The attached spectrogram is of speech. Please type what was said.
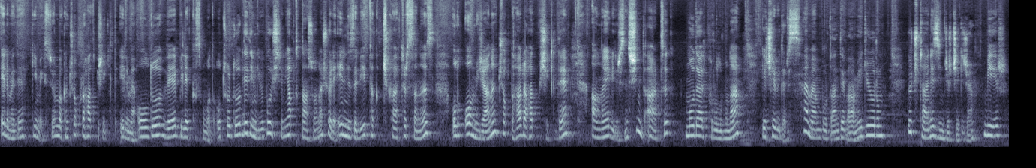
elime de giymek istiyorum. Bakın çok rahat bir şekilde elime oldu ve bilek kısmıma da oturdu. Dediğim gibi bu işlemi yaptıktan sonra şöyle elinize bir takıp çıkartırsanız olup olmayacağını çok daha rahat bir şekilde anlayabilirsiniz. Şimdi artık model kurulumuna geçebiliriz. Hemen buradan devam ediyorum. 3 tane zincir çekeceğim. 1,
